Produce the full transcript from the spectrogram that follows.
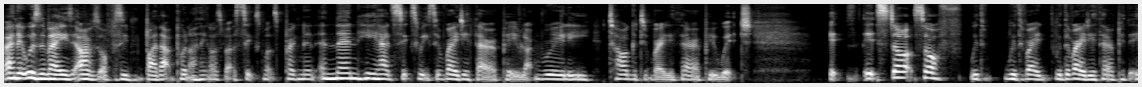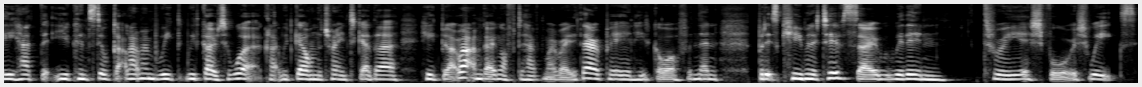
And it was amazing. I was obviously by that point, I think I was about six months pregnant. And then he had six weeks of radiotherapy, like really targeted radiotherapy, which it it starts off with with with the radiotherapy that he had that you can still go. I remember we'd we'd go to work, like we'd go on the train together. He'd be like, right, I'm going off to have my radiotherapy, and he'd go off, and then but it's cumulative. So within three-ish, four-ish weeks,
